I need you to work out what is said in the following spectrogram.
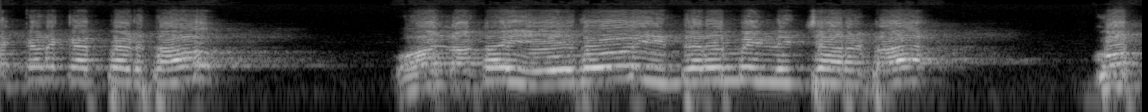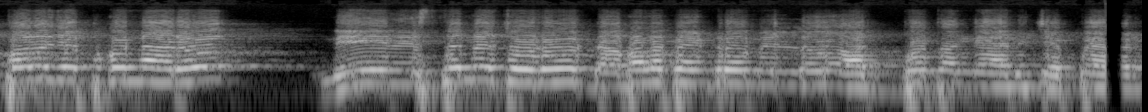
ఎక్కడ కప్పెడతావు? వాళ్ళట ఏదో ఇందిరం ఇల్లు ఇచ్చారట. గొప్పలు చెప్పుకున్నారు. నేను ఇస్తున్న చూడు డబల్ బెడ్రూమ్ ఇల్లు అద్భుతంగా అని చెప్పారు.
